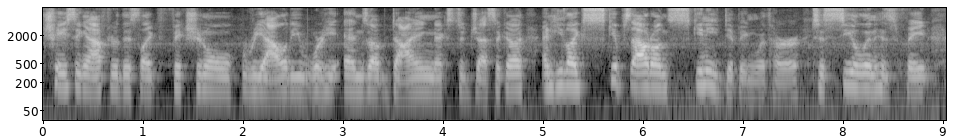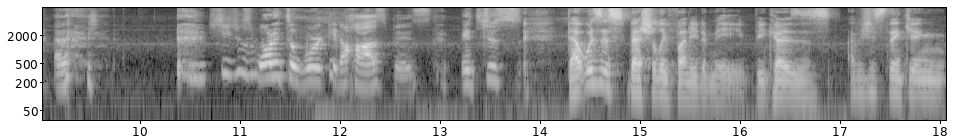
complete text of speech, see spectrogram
chasing after this, like, fictional reality where he ends up dying next to Jessica, and he, like, skips out on skinny dipping with her to seal in his fate. And she just wanted to work in a hospice. It's just. That was especially funny to me because I was just thinking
